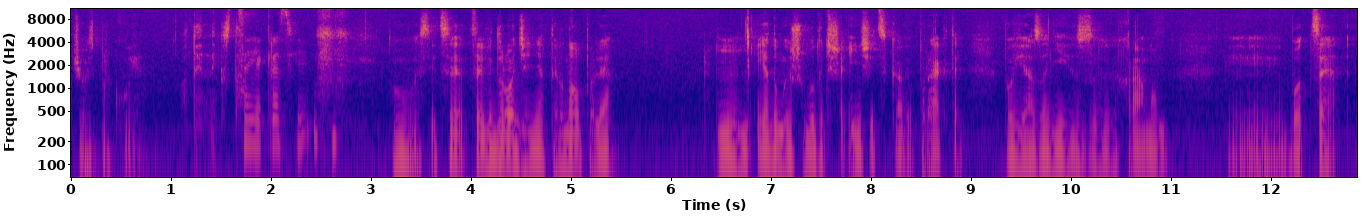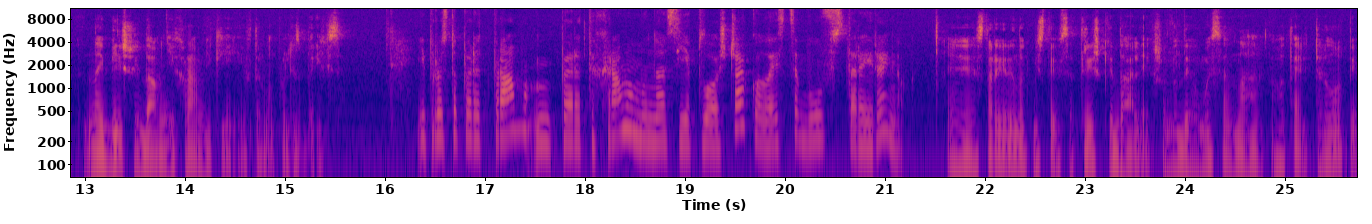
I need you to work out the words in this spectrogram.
чогось бракує. Годинник став. Це якраз він. Ось, і це, це відродження Тернополя. Я думаю, що будуть ще інші цікаві проекти, пов'язані з храмом, бо це найбільший давній храм, який в Тернополі зберігся. І просто перед, прам- перед храмом у нас є площа, колись це був старий ринок. Е, Старий ринок містився трішки далі. Якщо ми дивимося на готель Тернопіль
